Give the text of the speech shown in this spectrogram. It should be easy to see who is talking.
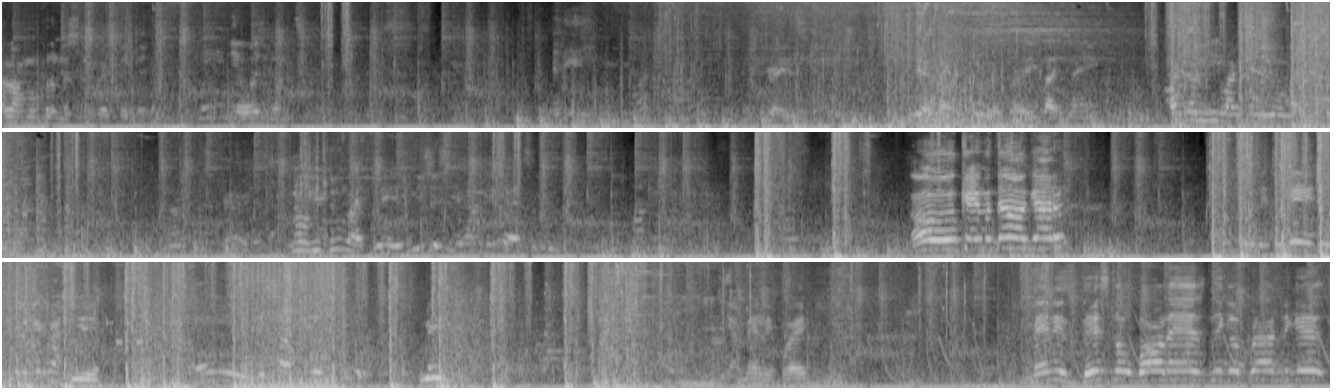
Speaker 1: Hold on, I'm gonna put him to sleep real quick, baby. He always wanted to. Crazy. Yeah, like to do it, bro. He's like saying, how come he like saying you don't like saying? No, you do like yeah, you should see it I get tattooed. Oh, okay, my dog got him. Right.
Speaker 2: Yeah.
Speaker 1: Oh, this how you
Speaker 2: Me.
Speaker 1: Yeah, manly boy. Man, is this disco ball ass nigga, bro, nigga.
